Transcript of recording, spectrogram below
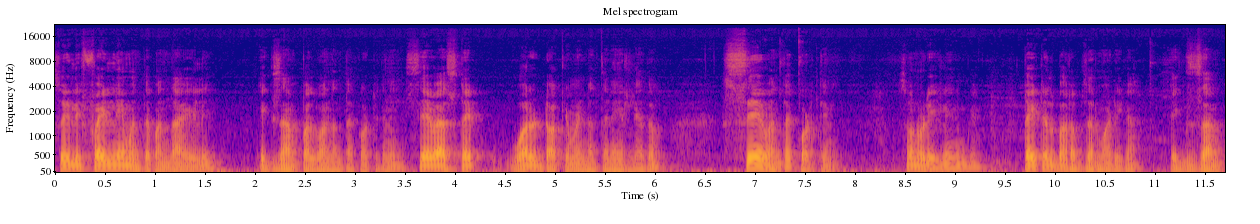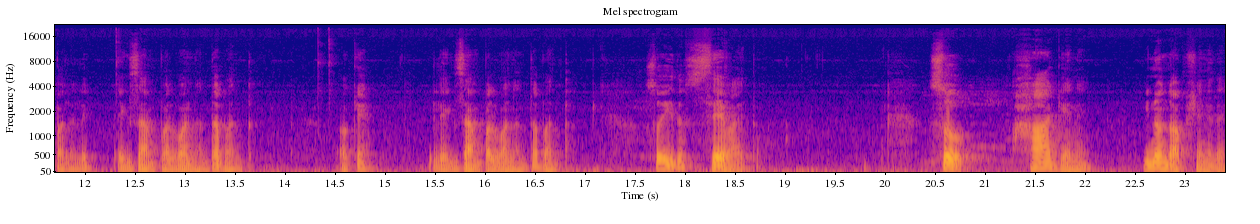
ಸೊ ಇಲ್ಲಿ ಫೈಲ್ ನೇಮ್ ಅಂತ ಬಂದಾಗ ಇಲ್ಲಿ ಎಕ್ಸಾಂಪಲ್ ಒನ್ ಅಂತ ಕೊಟ್ಟಿದ್ದೀನಿ. Save as type word document ಅಂತಲೇ ಇರಲಿ ಅದು. ಸೇವ್ ಅಂತ ಕೊಡ್ತೀನಿ. ಸೊ ನೋಡಿ, ಇಲ್ಲಿ ನಿಮಗೆ ಟೈಟಲ್ ಬಾರ್ ಅಬ್ಸರ್ವ್ ಮಾಡಿ ಈಗ. ಎಕ್ಸಾಂಪಲಲ್ಲಿ ಎಕ್ಸಾಂಪಲ್ ಒನ್ ಅಂತ ಬಂತು. ಓಕೆ ಇಲ್ಲಿ ಎಕ್ಸಾಂಪಲ್ ಒನ್ ಅಂತ ಬಂತು. ಸೊ ಇದು ಸೇವ್ ಆಯಿತು. ಸೊ ಹಾಗೆಯೇ ಇನ್ನೊಂದು ಆಪ್ಷನ್ ಇದೆ.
